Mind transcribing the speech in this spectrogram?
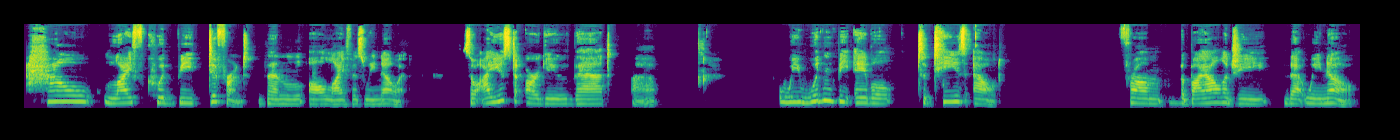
how life could be different than all life as we know it. So I used to argue that uh, we wouldn't be able to tease out from the biology that we know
